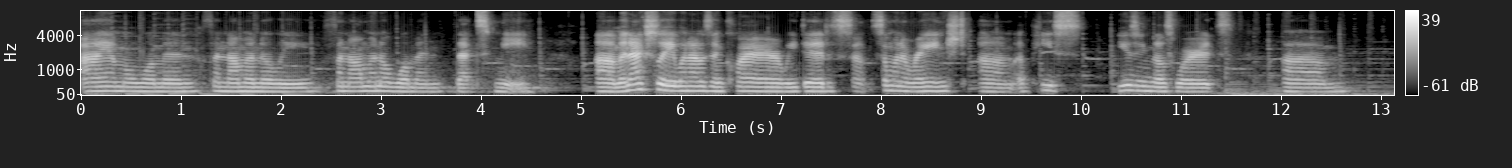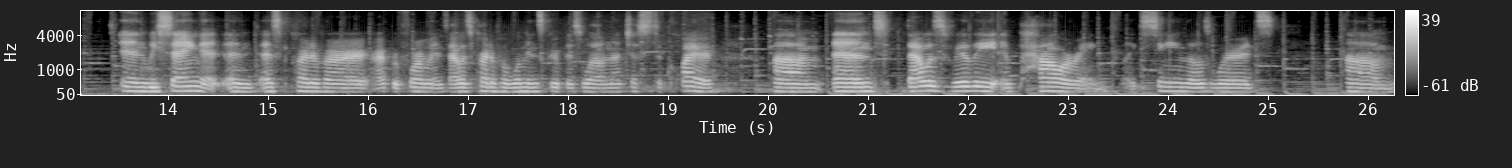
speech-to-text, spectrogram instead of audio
I am a woman, phenomenally, phenomenal woman, that's me. Um, and actually, when I was in choir, we did, some, someone arranged um, a piece using those words. Um, and we sang it and as part of our, our performance. I was part of a women's group as well, not just a choir. Um, and that was really empowering, like singing those words um,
